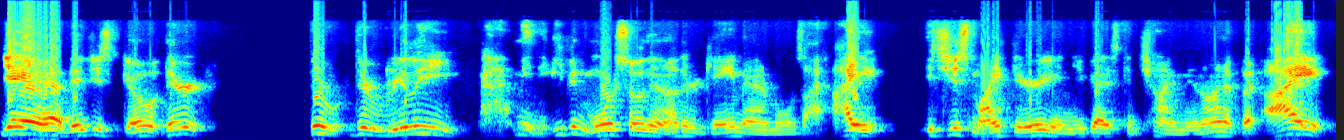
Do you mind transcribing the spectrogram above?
Yeah, yeah, yeah. They just go. They're they're they're really. I mean, even more so than other game animals. I, I it's just my theory, and you guys can chime in on it. But I,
